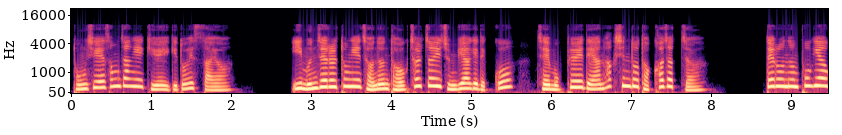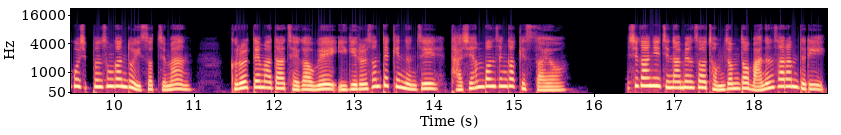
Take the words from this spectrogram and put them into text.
동시에 성장의 기회이기도 했어요. 이 문제를 통해 저는 더욱 철저히 준비하게 됐고 제 목표에 대한 확신도 더 커졌죠. 때로는 포기하고 싶은 순간도 있었지만 그럴 때마다 제가 왜 이 길을 선택했는지 다시 한번 생각했어요. 시간이 지나면서 점점 더 많은 사람들이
